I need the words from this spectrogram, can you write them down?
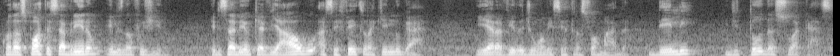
Quando as portas se abriram, eles não fugiram. Eles sabiam que havia algo a ser feito naquele lugar e era a vida de um homem ser transformada, dele e de toda a sua casa.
